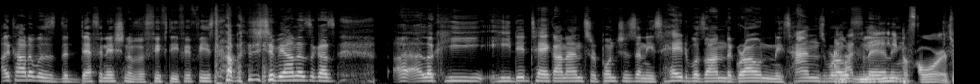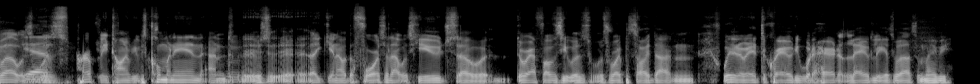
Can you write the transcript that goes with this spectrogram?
I thought it was the definition of a 50-50 stoppage to be honest because uh, look he he did take unanswered punches and his head was on the ground and his hands were and out flailing. before as well was, yeah. was perfectly timed. He was coming in and mm. it was uh, like you know the force of that was huge. So the ref obviously was was right beside that and with it the crowd he would have heard it loudly as well so maybe.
